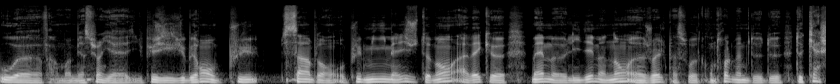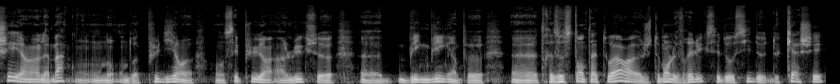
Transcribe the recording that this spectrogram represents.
où, euh, enfin, moi, bien sûr, il y a du plus exubérant au plus simple, au plus minimaliste justement, avec même l'idée maintenant, Joël passe le contrôle, même de, de, de cacher hein, la marque. On ne doit plus dire, on ne sait plus un, luxe bling bling un peu très ostentatoire. Justement, le vrai luxe, c'est aussi de, de cacher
